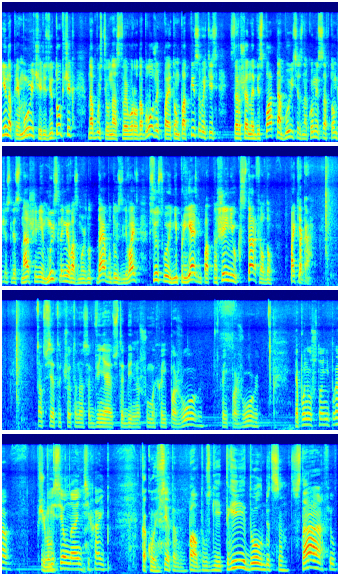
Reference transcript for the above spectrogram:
и напрямую через Ютубчик. На Boosty у нас своего рода бложек, поэтому подписывайтесь совершенно бесплатно. Будете знакомиться в том числе с нашими мыслями. Возможно, туда я буду изливать всю свою неприязнь по отношению к Старфилду. Пока. Вот все тут что-то нас обвиняют стабильно, шумы хайпажоры. хайпажоры. Я понял, что они правы. Почему? И пересел на антихайп. Какой? Все там Baldur's Gate 3 долбятся, Starfield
